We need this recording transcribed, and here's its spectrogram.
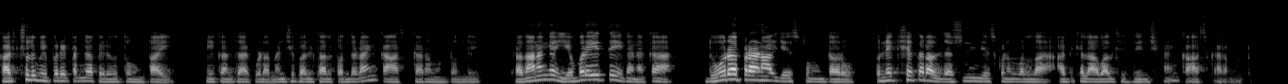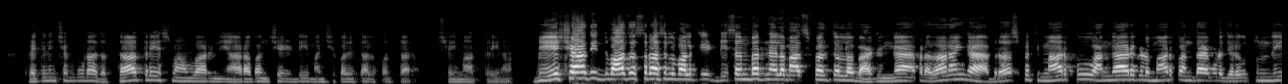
ఖర్చులు విపరీతంగా పెరుగుతూ ఉంటాయి. మీకంతా కూడా మంచి ఫలితాలు పొందడానికి ఆస్కారం ఉంటుంది. ప్రధానంగా ఎవరైతే గనక దూర ప్రాణాలు చేస్తూ ఉంటారో పుణ్యక్షేత్రాలు దర్శనం చేసుకోవడం వల్ల అధిక లాభాలు సిద్ధించడానికి ఆస్కారం ఉంటుంది. ప్రతినిత్యం కూడా దత్తాత్రేయ స్వామి వారిని ఆరాధన చేయండి మంచి ఫలితాలు పొందుతారు. శ్రీమాత్రీన మేషాది ద్వాదశ రాశుల వాళ్ళకి డిసెంబర్ నెల మాస ఫలితాల్లో భాగంగా ప్రధానంగా బృహస్పతి మార్పు అంగారకుడు మార్పు అంతా కూడా జరుగుతుంది.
